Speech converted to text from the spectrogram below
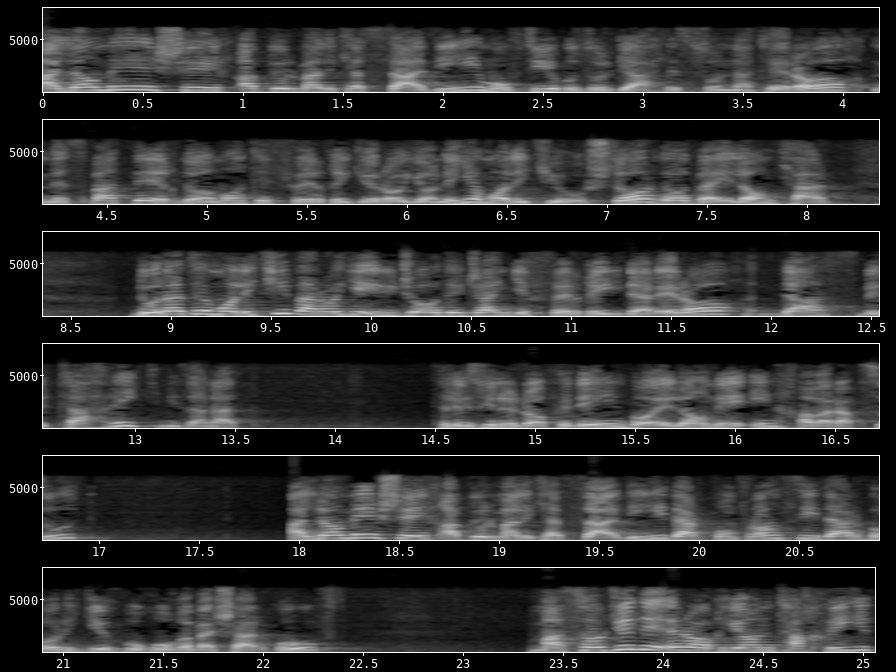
علامه شیخ عبدالملک سعدی مفتی بزرگ اهل سنت عراق نسبت به اقدامات فرق گرایانه مالکی هشدار داد و اعلام کرد دولت مالکی برای ایجاد جنگ فرقی در عراق دست به تحریک می‌زند. تلویزیون رافدین با اعلام این خبر افزود علامه شیخ عبدالملک سعدی در کنفرانسی درباره حقوق بشر گفت مساجد عراقیان تخریب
